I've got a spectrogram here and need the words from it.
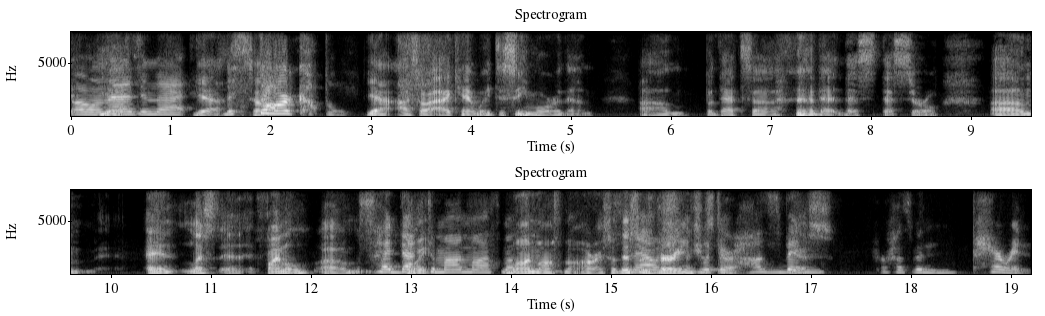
Oh, yeah. imagine that. yeah The so- star couple. yeah so i can't wait to see more of them. Um but that's uh that that's that's syril. Um and let's uh, final um Let's head back Point. to Mon Mothma. mon mothma. All right so, So this is very interesting With her husband, yes her husband, Perrin.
